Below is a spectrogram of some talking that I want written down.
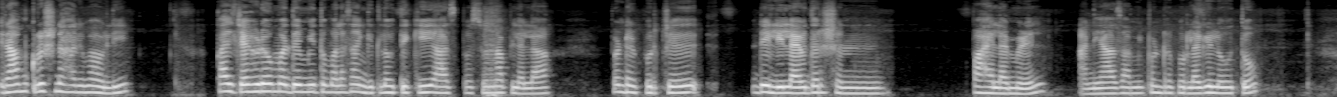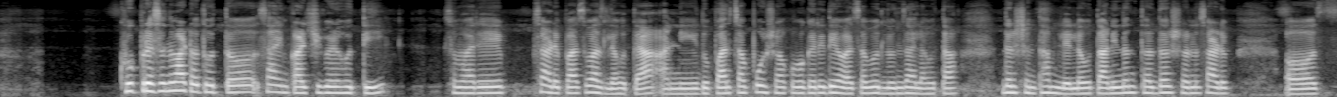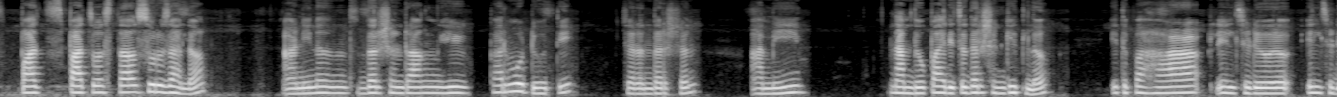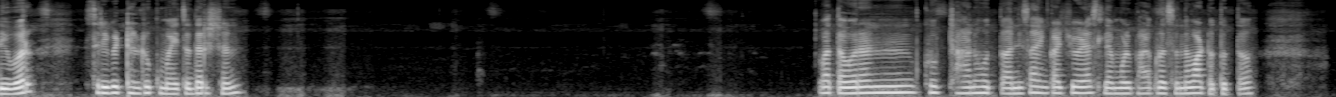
रामकृष्ण हरी माऊली कालच्या व्हिडिओमध्ये मी तुम्हाला सांगितलं होते की आजपासून आपल्याला पंढरपूरचे डेली लाईव्ह दर्शन पाहायला मिळेल. आणि आज आम्ही पंढरपूरला गेलो होतो. खूप प्रसन्न वाटत होतं. सायंकाळची वेळ होती. सुमारे साडेपाच वाजल्या होत्या आणि दुपारचा पोशाख वगैरे देवाचा बदलून झाला होता. दर्शन थांबलेलं होतं आणि नंतर दर्शन साडे पाच पाच वाजता सुरू झालं. आणि न दर्शन रांग ही फार मोठी होती चरण दर्शन. आम्ही नामदेव पायरीचं दर्शन घेतलं. इथं पहा एल सी डीवर एल सी डीवर श्री विठ्ठल रुक्माईचं दर्शन. वातावरण खूप छान होतं आणि सायंकाळची वेळ असल्यामुळे फार प्रसन्न वाटत होतं.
